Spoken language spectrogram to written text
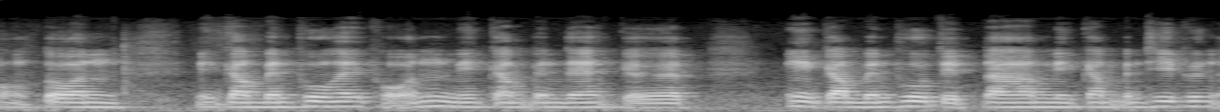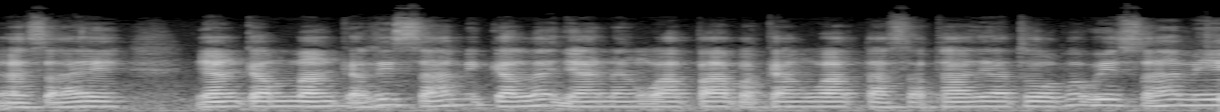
ของตน มีกรรมเป็นผู้ให้ผล มีกรรมเป็นแดนเกิด มีกรรมเป็นผู้ติดตาม มีกรรมเป็นที่พึ่งอาศัย ยังกรรมังกัลิสามิกัลละยานังวาปาปะกังวาตัสทายาโทภวิสามิ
